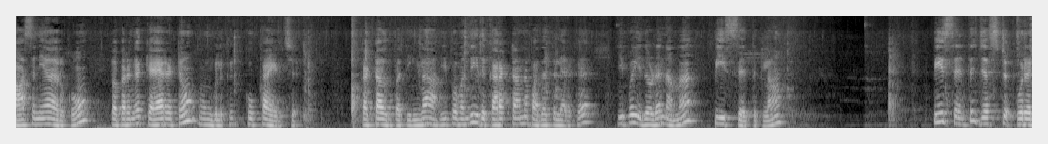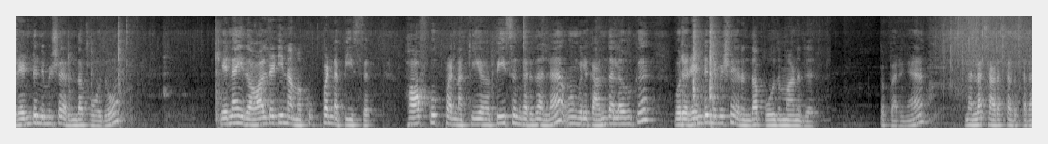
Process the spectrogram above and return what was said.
வாசனையாக இருக்கும். இப்போ பாருங்கள் கேரட்டும் உங்களுக்கு குக் ஆயிடுச்சு கட் ஆகுது பார்த்தீங்களா இப்போ வந்து இது கரெக்டான பதத்தில் இருக்குது இப்போ இதோட நம்ம பீஸ் சேர்த்துக்கலாம். பீஸ் சேர்த்து ஜஸ்ட் ஒரு ரெண்டு நிமிஷம் இருந்தால் போதும். ஏன்னா இது ஆல்ரெடி நம்ம குக் பண்ண பீஸு ஹாஃப் குக் பண்ண கீ பீஸுங்கிறதால உங்களுக்கு அந்த அளவுக்கு ஒரு ரெண்டு நிமிஷம் இருந்தால் போதுமானது. இப்போ பாருங்கள் நல்லா சட சட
